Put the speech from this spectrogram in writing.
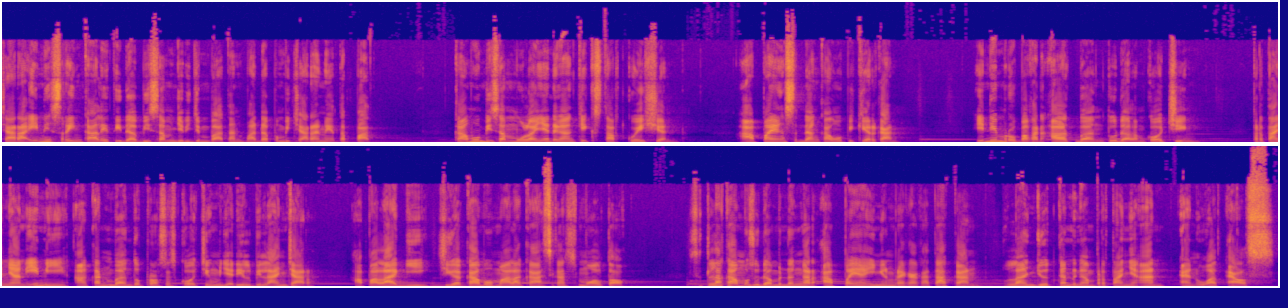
cara ini sering kali tidak bisa menjadi jembatan pada pembicaraan yang tepat. Kamu bisa memulainya dengan kickstart question. Apa yang sedang kamu pikirkan? Ini merupakan alat bantu dalam coaching. Pertanyaan ini akan membantu proses coaching menjadi lebih lancar, apalagi jika kamu malah keasikan small talk. Setelah kamu sudah mendengar apa yang ingin mereka katakan, lanjutkan dengan pertanyaan "and what else?"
